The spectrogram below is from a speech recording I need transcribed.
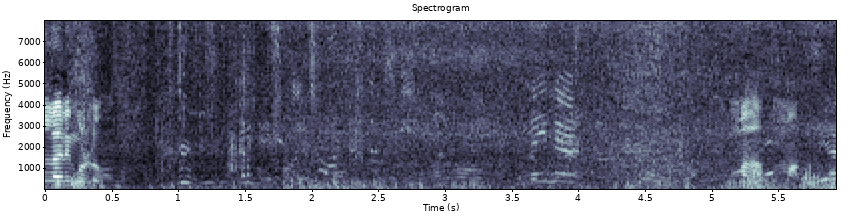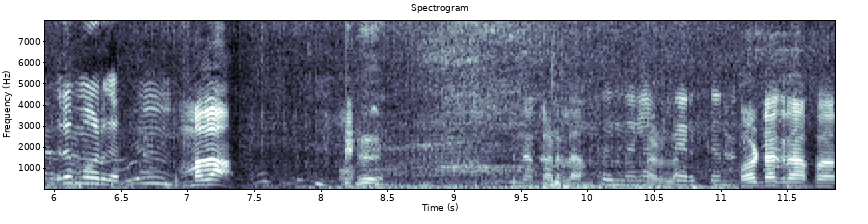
എല്ലാരും കൊള്ളും. പിന്നെ കടല. കടല. ഫോട്ടോഗ്രാഫർ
